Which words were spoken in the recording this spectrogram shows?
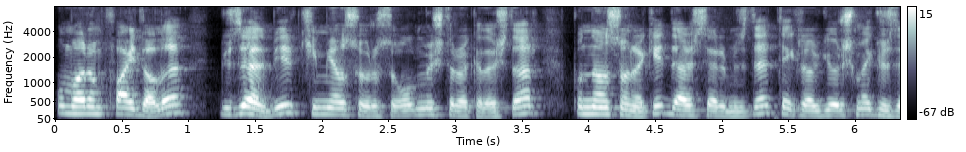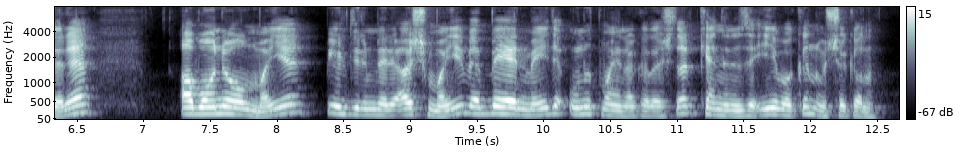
Umarım faydalı, güzel bir kimya sorusu olmuştur arkadaşlar. Bundan sonraki derslerimizde tekrar görüşmek üzere. Abone olmayı, bildirimleri açmayı ve beğenmeyi de unutmayın arkadaşlar. Kendinize iyi bakın. Hoşçakalın.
